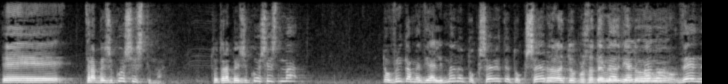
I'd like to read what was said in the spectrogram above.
ε, τραπεζικό σύστημα. Το τραπεζικό σύστημα το βρήκαμε διαλυμένο, το ξέρετε, το ξέρω. Ναι, αλλά το προστατεύετε είναι και το- διαλυμένο. Δεν,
